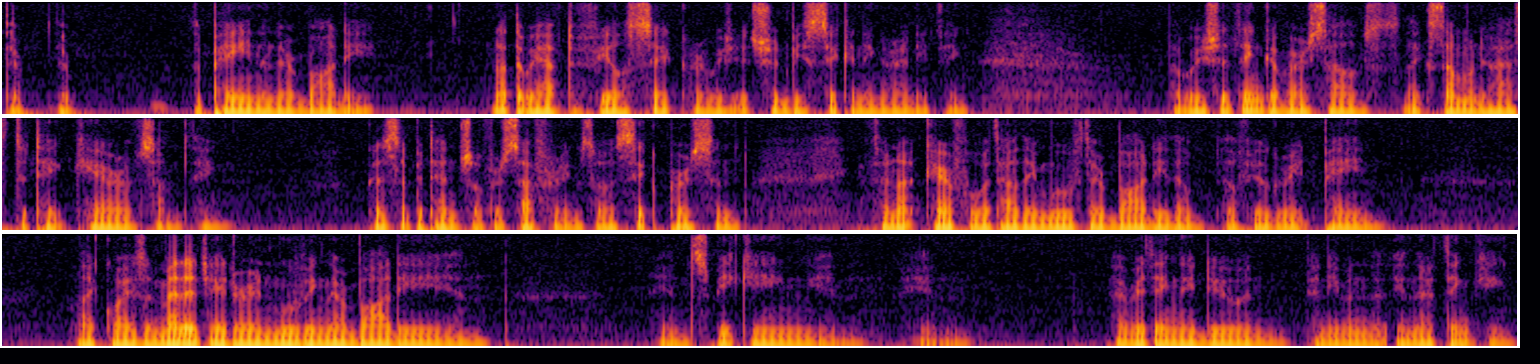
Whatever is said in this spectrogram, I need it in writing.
their, their the pain in their body. Not that we have to feel sick or we, it should be sickening or anything, but we should think of ourselves like someone who has to take care of something because the potential for suffering. So a sick person if they're not careful with how they move their body, they'll, they'll feel great pain. Likewise, a meditator in moving their body and in speaking, in, in everything they do, and, and even in their thinking,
